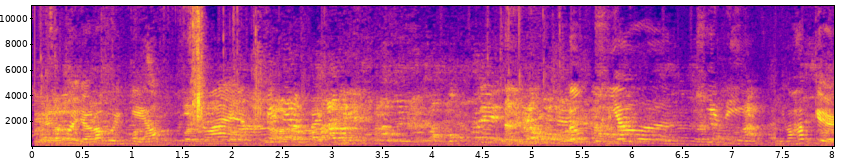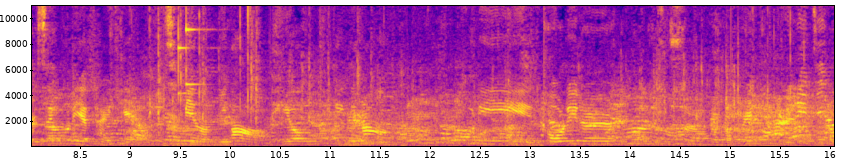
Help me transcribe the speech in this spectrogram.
선물 열어볼게요. 좋아요. 너무 키링. 이거 학교 열쇠고리에 달게요. 지민 언니가 귀여운 키링이랑 우리 거리를 선물해줬어요. 그리고 플리지로.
